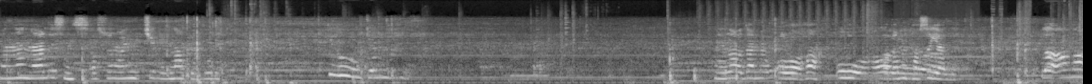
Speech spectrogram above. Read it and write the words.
Lan neredesiniz? Az sonra oyun bitecek ne yapıyoruz hadi. Canım. Lan adam yok. Oha. Oha. Adamın hası geldi. La ana.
